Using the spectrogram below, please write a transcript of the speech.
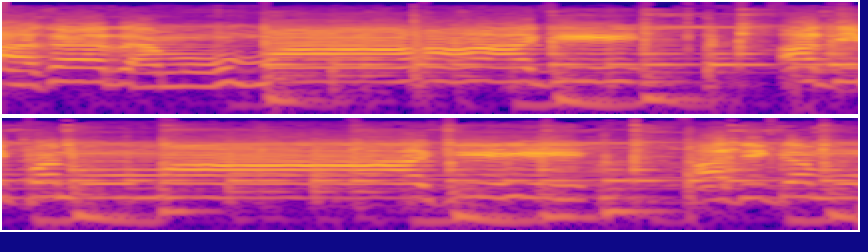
అగరము మాగి అధిగము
